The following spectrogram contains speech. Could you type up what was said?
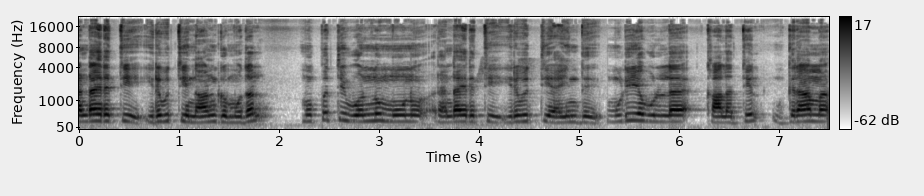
ரெண்டாயிரத்தி இருபத்தி நான்கு முதல் முப்பத்தி ஒன்று மூணு ரெண்டாயிரத்தி இருபத்தி ஐந்து முடியவுள்ள காலத்தில் கிராம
